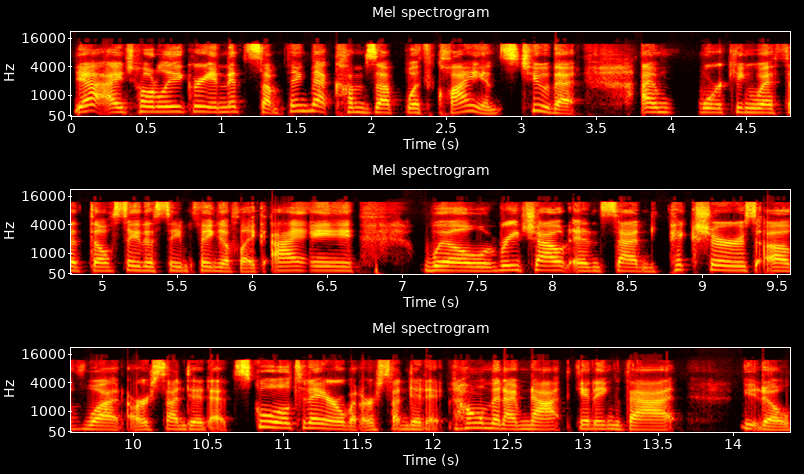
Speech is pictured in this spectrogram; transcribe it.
Yeah, I totally agree. And it's something that comes up with clients too that I'm working with that they'll say the same thing of like, I will reach out and send pictures of what our son did at school today or what our son did at home. And I'm not getting that, you know,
